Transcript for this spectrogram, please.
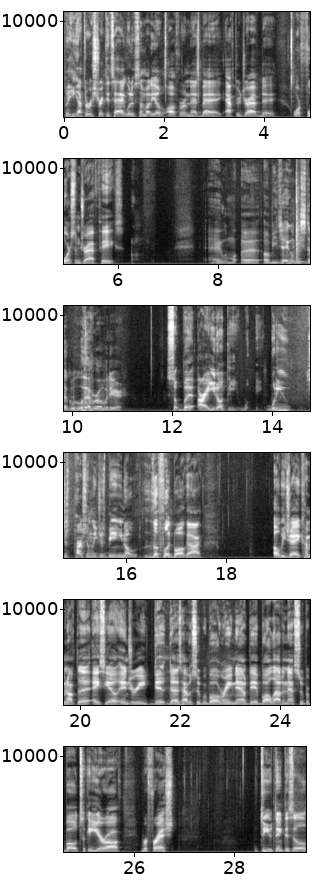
But he got the restricted tag. What if somebody else offer him that bag after draft day or force some draft picks? Hey, Lamar, uh, OBJ gonna be stuck with whoever over there. So, but all right, you don't. Th- wh- what do you just personally, just being you know the football guy? OBJ coming off the ACL injury did, does have a Super Bowl ring now. Did ball out in that Super Bowl. Took a year off, refreshed. Do you think this is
